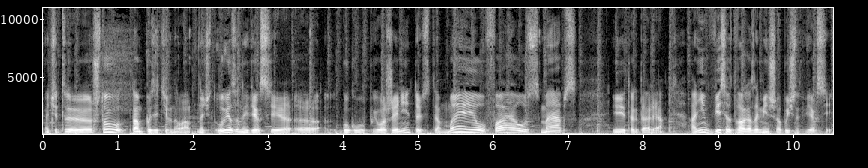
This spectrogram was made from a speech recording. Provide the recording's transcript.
Значит, э, что там позитивного? Значит, урезанные версии э, Google приложений, то есть там Mail, Files, Maps и так далее, они весят в два раза меньше обычных версий.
